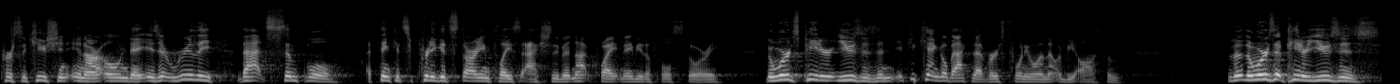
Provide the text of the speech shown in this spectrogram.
persecution in our own day? Is it really that simple? I think it's a pretty good starting place, actually, but not quite maybe the full story. The words Peter uses, and if you can go back to that verse 21, that would be awesome. The, the words that Peter uses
